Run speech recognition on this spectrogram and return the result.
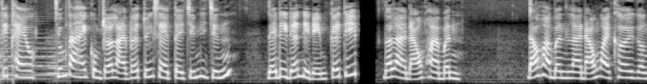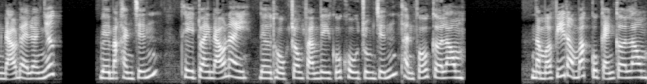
Tiếp theo, chúng ta hãy cùng trở lại với tuyến xe T99 để đi đến địa điểm kế tiếp, đó là đảo Hòa Bình. Đảo Hòa Bình là đảo ngoài khơi gần đảo Đài Loan nhất. Về mặt hành chính, thì toàn đảo này đều thuộc trong phạm vi của khu trung chính thành phố Cơ Long. Nằm ở phía đông bắc của cảng Cơ Long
